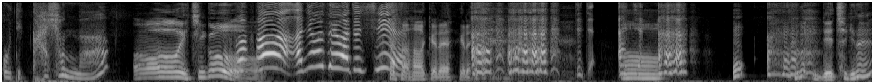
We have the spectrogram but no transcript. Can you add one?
어디 가셨나? 어, 이 친구. 아, 안녕하세요, 아저씨. 아, 그래, 그래. 아, 저, 어, 어? 내 책이네?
